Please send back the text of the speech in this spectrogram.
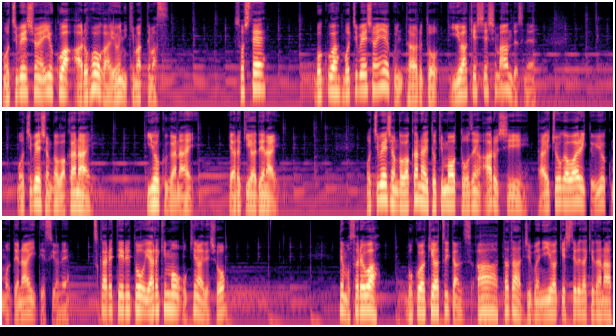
モチベーションや意欲はある方が良いに決まってます。そして、僕はモチベーションや意欲に頼ると言い訳してしまうんですね。モチベーションが湧かない、意欲がない、やる気が出ない。モチベーションが湧かない時も当然あるし、体調が悪いと意欲も出ないですよね。疲れているとやる気も起きないでしょでもそれは僕は気がついたんです。ああ、ただ自分に言い訳してるだけだな。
